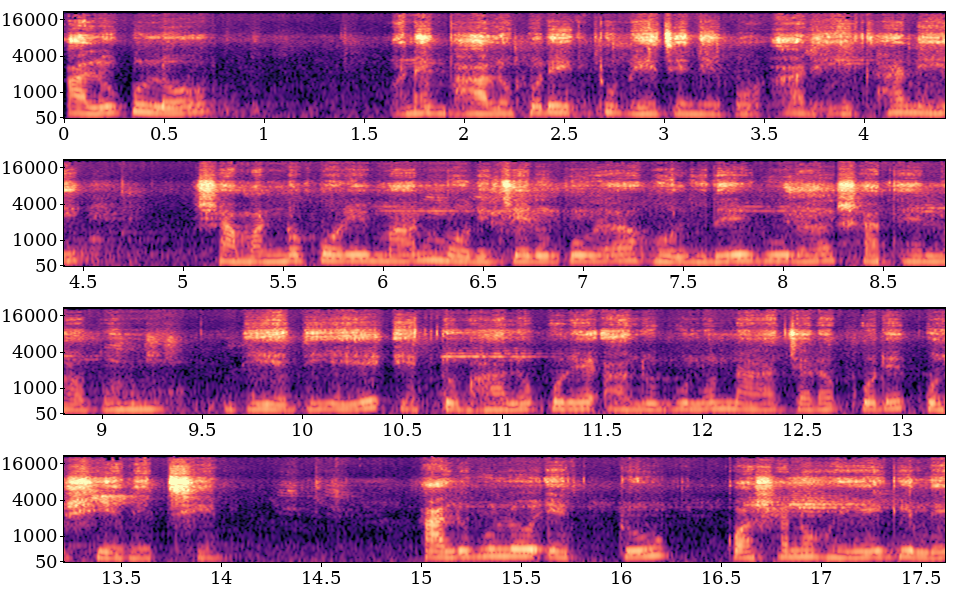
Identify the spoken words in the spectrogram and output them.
আলুগুলো অনেক ভালো করে একটু ভেজে নেব। আর এখানে সামান্য পরিমাণ মরিচের গুঁড়া, হলুদের গুঁড়া, সাথে লবণ দিয়ে দিয়ে একটু ভালো করে আলুগুলো নাড়াচাড়া করে কষিয়ে নিচ্ছি। আলুগুলো একটু কষানো হয়ে গেলে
